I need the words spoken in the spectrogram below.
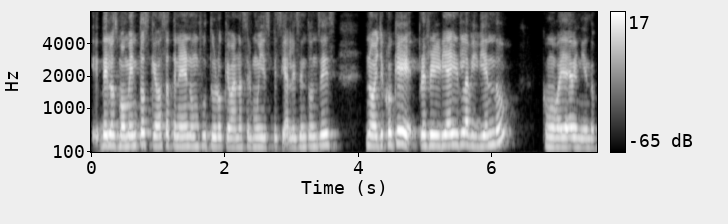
de los momentos que vas a tener en un futuro que van a ser muy especiales. Entonces, no, yo creo que preferiría irla viviendo como vaya viniendo.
